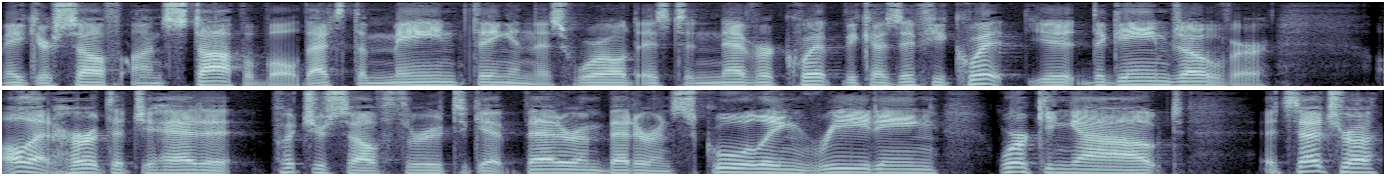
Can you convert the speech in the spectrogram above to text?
Make yourself unstoppable. That's the main thing in this world is to never quit because if you quit, you, the game's over. All that hurt that you had to put yourself through to get better and better in schooling, reading, working out, etc.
